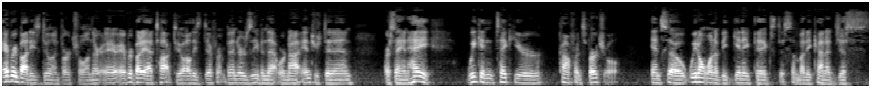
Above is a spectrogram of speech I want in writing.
everybody's doing virtual and they're, everybody I talk to, all these different vendors, even that we're not interested in are saying, Hey, we can take your conference virtual. And so we don't want to be guinea pigs to somebody kind of just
